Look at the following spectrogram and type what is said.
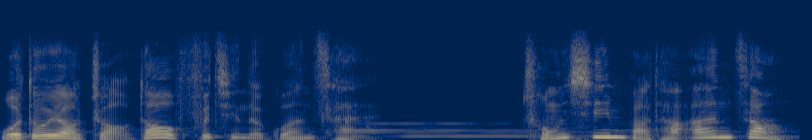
我都要找到父亲的棺材，重新把他安葬。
